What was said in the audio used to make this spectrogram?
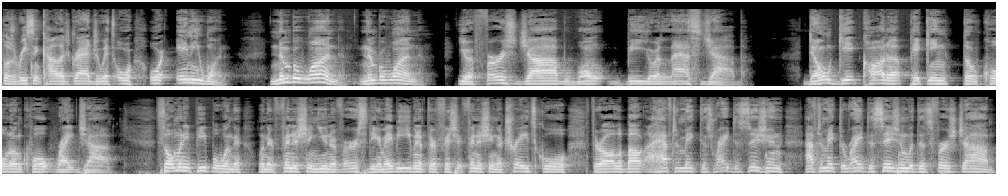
those recent college graduates or, or anyone. Number one, number one, your first job won't be your last job. Don't get caught up picking the quote unquote right job. So many people when they're when they're finishing university or maybe even if they're finishing a trade school, they're all about I have to make this right decision. I have to make the right decision with this first job.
